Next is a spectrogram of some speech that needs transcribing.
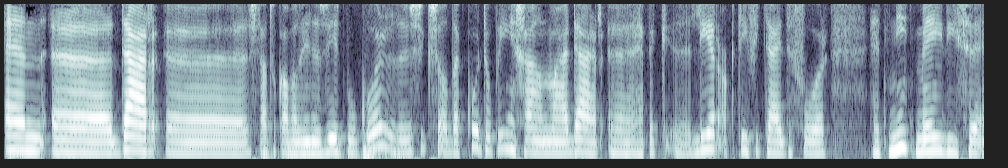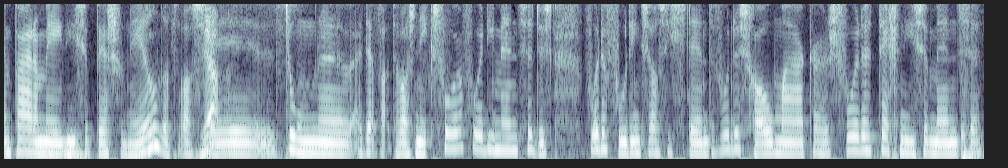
En eh, daar eh, staat ook allemaal in het witboek hoor. Dus ik zal daar kort op ingaan. Maar daar eh, heb ik leeractiviteiten voor het niet-medische en paramedische personeel. Dat was Ja. toen, er was niks voor, voor die mensen. Dus voor de voedingsassistenten, voor de schoonmakers, voor de technische mensen.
